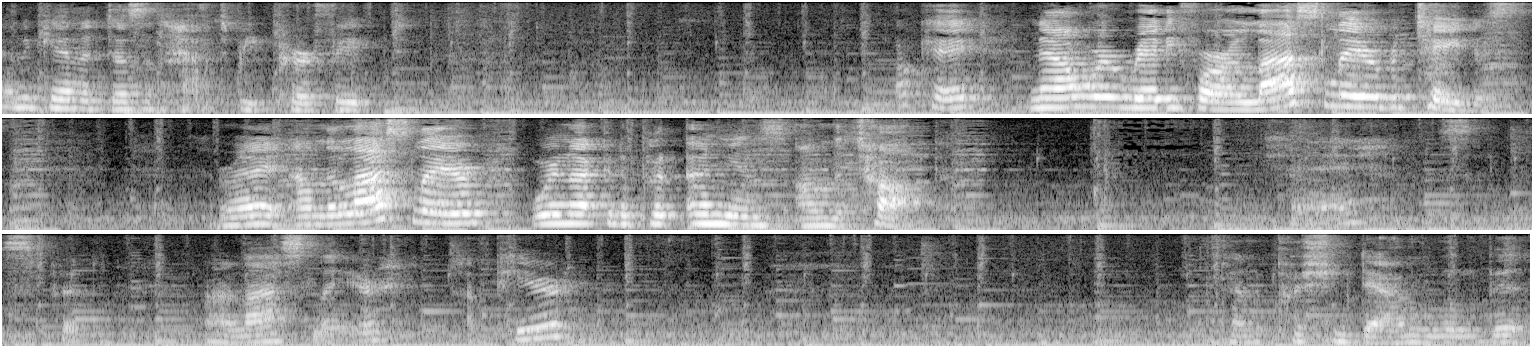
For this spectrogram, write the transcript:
And again, it doesn't have to be perfect. Okay, now we're ready for our last layer of potatoes. Right, on the last layer, we're not going to put onions on the top. Our last layer up here. Kind of push them down a little bit.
